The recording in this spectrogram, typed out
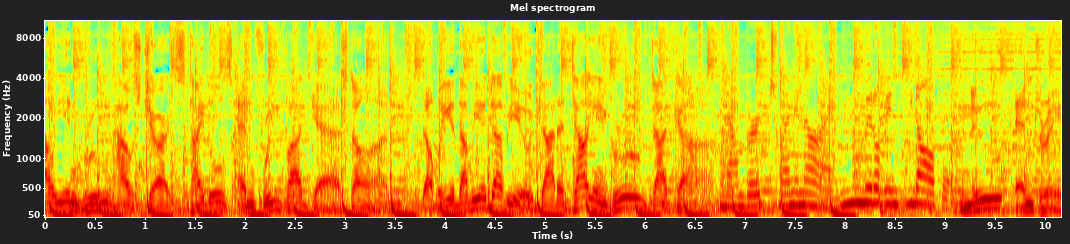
Italian Groove House Charts, titles, and free podcast on www.italiangroove.com. Number 29. Numero 29. New entry.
